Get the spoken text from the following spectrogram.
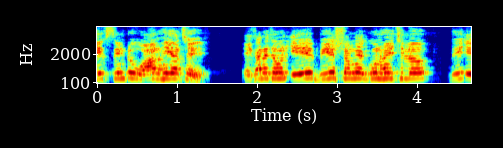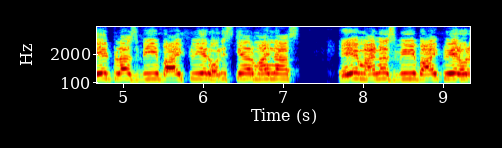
এক্স ইন্টু ওয়ান হয়ে আছে। এখানে যেমন এ বি এর সঙ্গে গুণ হয়েছিল A plus B by two এর whole square minus A minus B by two এর হোল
